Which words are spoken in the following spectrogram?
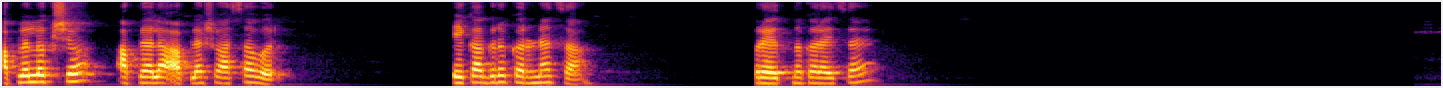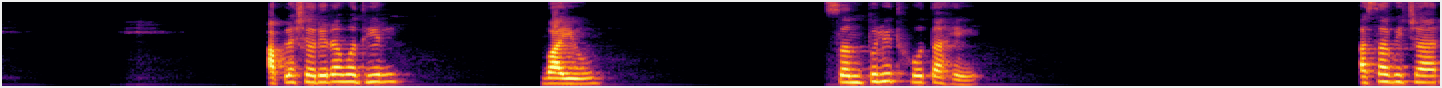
आपलं लक्ष आपल्याला आपल्या श्वासावर एकाग्र करण्याचा प्रयत्न करायचा आहे. आपल्या शरीरामधील वायू संतुलित होत आहे. असा विचार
